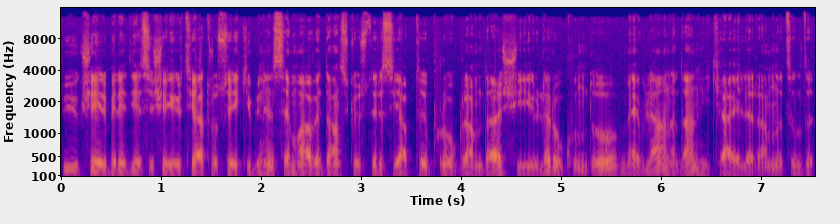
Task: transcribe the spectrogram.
Büyükşehir Belediyesi Şehir Tiyatrosu ekibinin sema ve dans gösterisi yaptığı programda şiirler okundu, Mevlana'dan hikayeler anlatıldı.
